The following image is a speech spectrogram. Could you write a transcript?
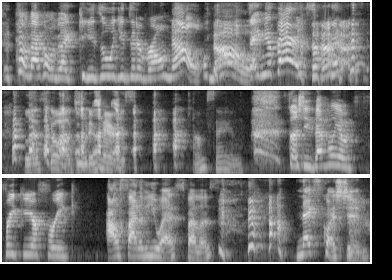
Come back home and be like, can you do what you did in Rome? No. No. Take me to Paris. Let's go. I'll do it in Paris. I'm saying. so she's definitely a freakier freak outside of the US, fellas. Next question.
